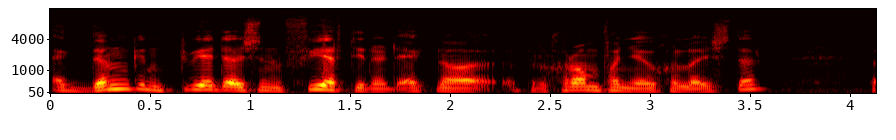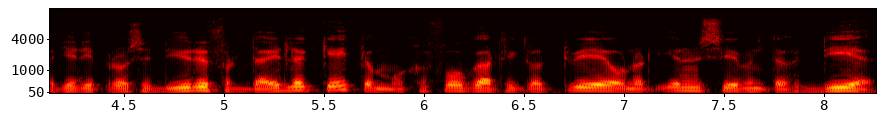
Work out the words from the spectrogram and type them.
Ek dink in 2014 het ek na 'n program van jou geluister wat jy die prosedure verduidelik het om gevolg artikel 271D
